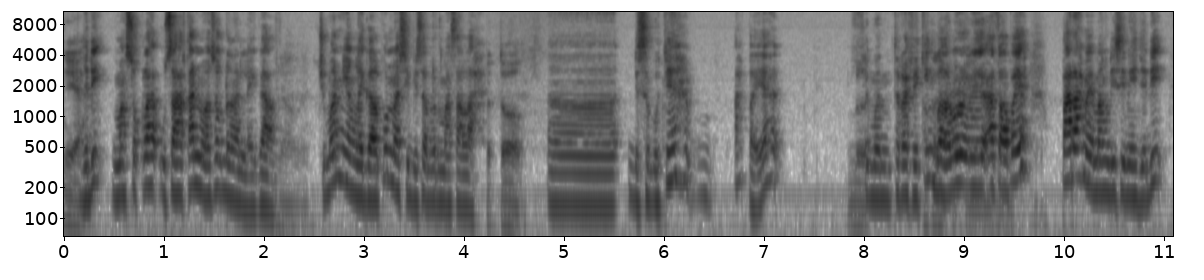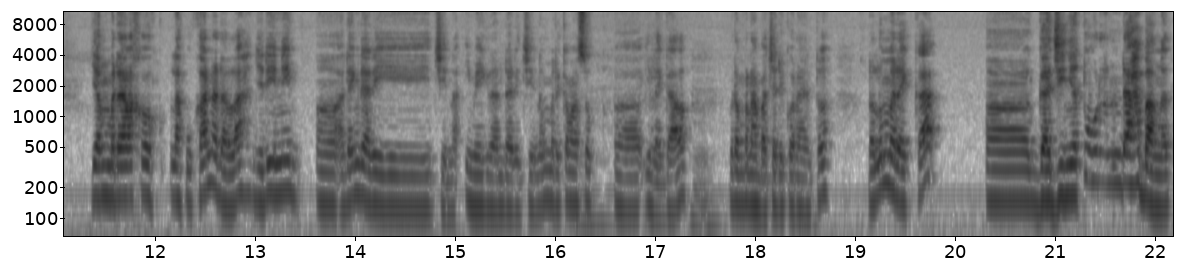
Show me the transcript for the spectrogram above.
Iya. jadi masuklah usahakan masuk dengan legal. Ya, cuman yang legal pun masih bisa bermasalah. Betul. Eh, disebutnya apa ya Bela- human trafficking Atau baru trafficking. atau apa ya parah memang di sini. Jadi yang mereka laku- lakukan adalah jadi ini eh, ada yang dari Cina imigran dari Cina mereka masuk eh, ilegal. Hmm. udah pernah baca di koran itu. Lalu mereka eh, gajinya tuh rendah banget.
